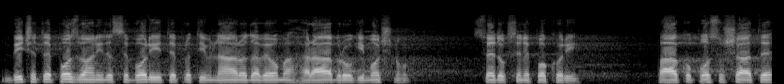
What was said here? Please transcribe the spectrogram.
bit ćete pozvani da se borite protiv naroda veoma hrabrog i moćnog, sve dok se ne pokori. Pa ako poslušate,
